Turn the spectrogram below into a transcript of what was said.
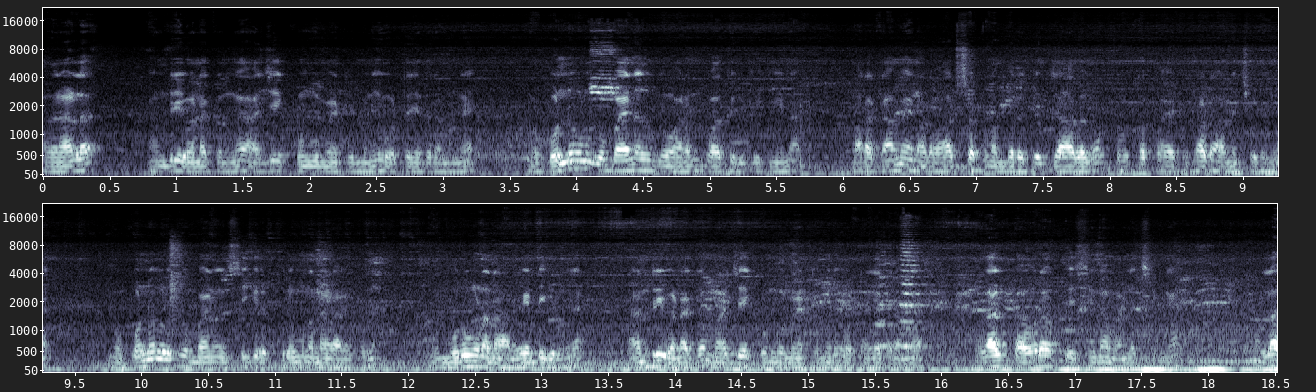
அதனால் நன்றி வணக்கம்ங்க. அஜய் குங்கு மேட்ரிமணி ஒட்டஞ்சத்திரனுங்க உங்கள் பொண்ணுங்களுக்கும் பையனுக்கும் வரேன்னு பார்த்துக்கிட்டு இருக்கீங்கன்னா மறக்காமல் என்னோடய வாட்ஸ்அப் நம்பருக்கு ஜாதகம் ஃபோட்டோ பாயிண்ட் கார்டு அனுப்பிச்சி விடுங்க உங்கள் பொண்ணுங்களுக்கு பயணம் சீக்கிரம் திருமணம் நடக்கணும் முருகனை நான் வேண்டிக்கிறேங்க. நன்றி வணக்கம். அஜய் குங்கு மேட்ரிமணி ஒட்டஞ்சத்திரங்க எல்லாரும் தவறாக பேசினா மன்னிச்சுங்க. நல்லா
